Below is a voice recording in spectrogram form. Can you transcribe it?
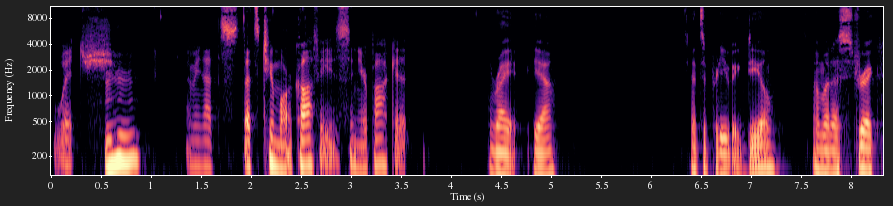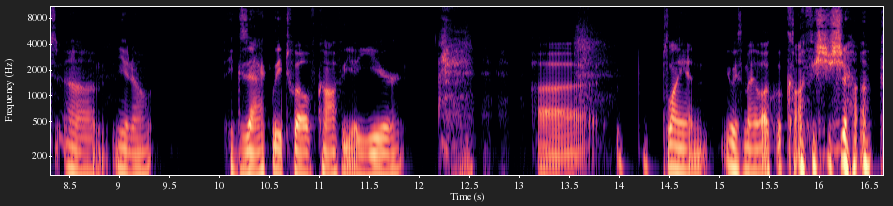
which Mm-hmm. I mean that's that's two more coffees in your pocket. Right. Yeah. That's a pretty big deal. I'm on a strict, um, you know, exactly 12 coffee a year uh, plan with my local coffee shop.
